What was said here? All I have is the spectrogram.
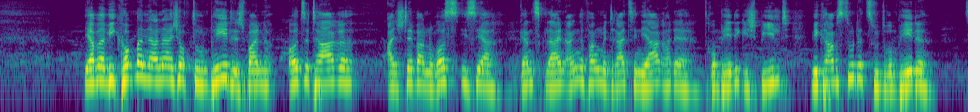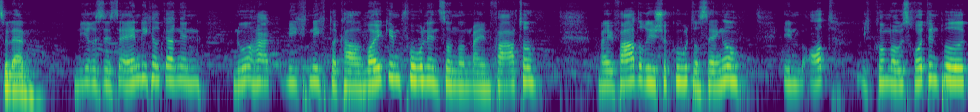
ja, aber wie kommt man dann eigentlich auf Trompete? Ich meine, heutzutage, ein Stefan Ross ist ja ganz klein angefangen, mit 13 Jahren hat er Trompete gespielt. Wie kamst du dazu, Trompete zu lernen? Mir ist es ähnlich gegangen, nur hat mich nicht der Karl Moik empfohlen, sondern mein Vater. Mein Vater ist ein guter Sänger im Ort. Ich komme aus Rottenburg,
